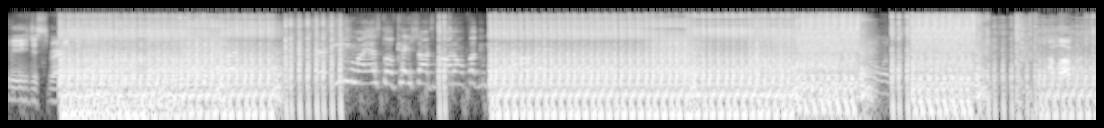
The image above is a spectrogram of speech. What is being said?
He just, he just They're eating my S12K shots, bro. I don't fucking get it. I don't get it. Oh, one left. I'm low.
